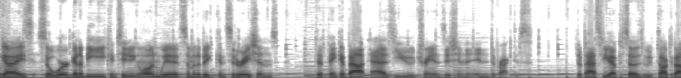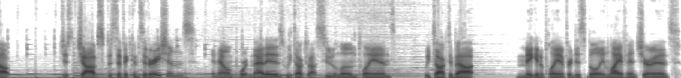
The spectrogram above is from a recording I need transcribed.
guys, so we're going to be continuing on with some of the big considerations to think about as you transition into practice. The past few episodes, we've talked about just job specific considerations and how important that is. We talked about student loan plans. We talked about making a plan for disability and life insurance.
